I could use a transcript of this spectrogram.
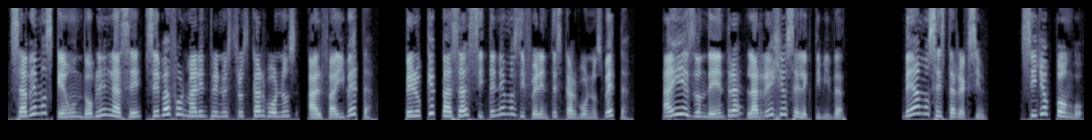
Sabemos que un doble enlace se va a formar entre nuestros carbonos alfa y beta. Pero ¿qué pasa si tenemos diferentes carbonos beta? Ahí es donde entra la regioselectividad. Veamos esta reacción. Si yo pongo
